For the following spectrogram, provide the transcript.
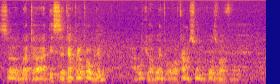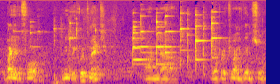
So, but uh, this is a temporary problem uh, which we are going to overcome soon because we have uh, budgeted for new equipment and uh, we are procuring them soon.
